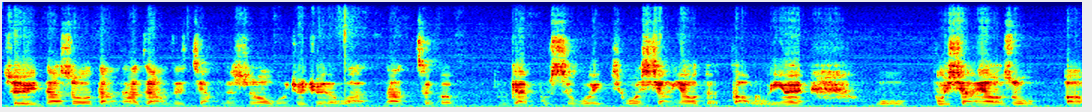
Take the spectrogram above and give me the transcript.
所以那时候，当他这样子讲的时候，我就觉得哇，那这个应该不是我我想要的道路，因为我不想要说呃，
